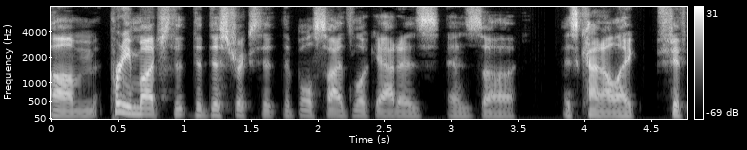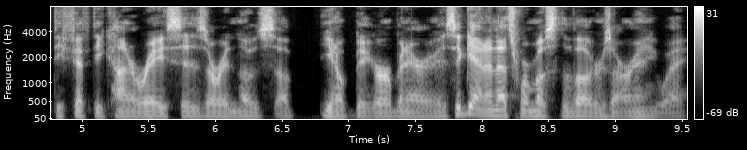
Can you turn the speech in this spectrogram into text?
um, pretty much the, the districts that, that, both sides look at as as uh, as kind of like 50-50 kind of races are in those uh, you know big urban areas. Again and that's where most of the voters are anyway.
